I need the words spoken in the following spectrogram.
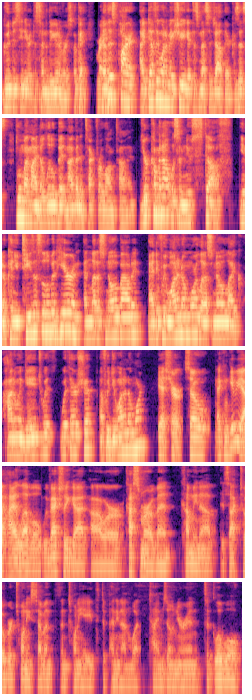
good to see that you're at the center of the universe. Okay, Right. now, this part, I definitely want to make sure you get this message out there because this blew my mind a little bit, and I've been in tech for a long time. You're coming out with some new stuff. You know, can you tease us a little bit here and, and let us know about it? And if we want to know more, let us know like how to engage with with Airship. If we do want to know more, Yeah, sure. So I can give you a high level. We've actually got our customer event coming up. It's October 27th and 28th, depending on what time zone you're in. It's a global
